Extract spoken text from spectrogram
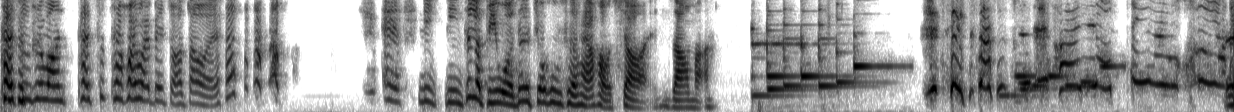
他是不是忘？他是他坏坏被抓到哎、哎、你你这个比我那个救护车还要好笑哎、你知道吗？你上次还有电话，哎，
